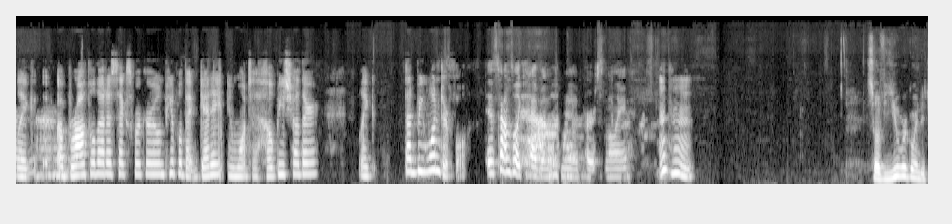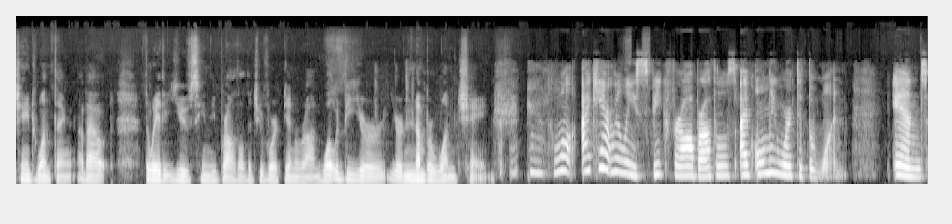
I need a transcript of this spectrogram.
Like a brothel that is sex worker owned, people that get it and want to help each other. Like, that'd be wonderful. It sounds like heaven to me personally. hmm So, if you were going to change one thing about the way that you've seen the brothel that you've worked in run, what would be your your number one change? Well, I can't really speak for all brothels. I've only worked at the one. And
